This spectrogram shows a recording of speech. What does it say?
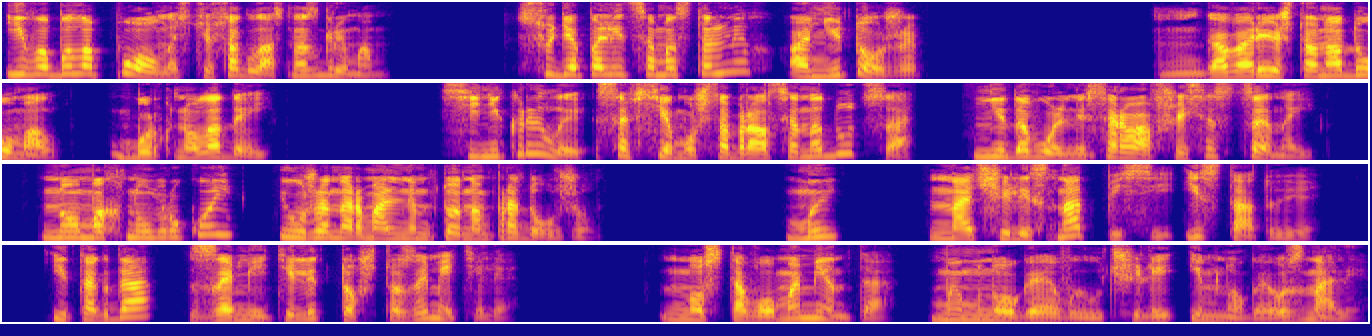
Ива была полностью согласна с Грымом. Судя по лицам остальных, они тоже. «Говори, что надумал!» — буркнула Дэй. Синекрылый совсем уж собрался надуться, недовольный сорвавшейся сценой, но махнул рукой и уже нормальным тоном продолжил. Мы начали с надписи и статуи, и тогда заметили то, что заметили. Но с того момента мы многое выучили и многое узнали.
